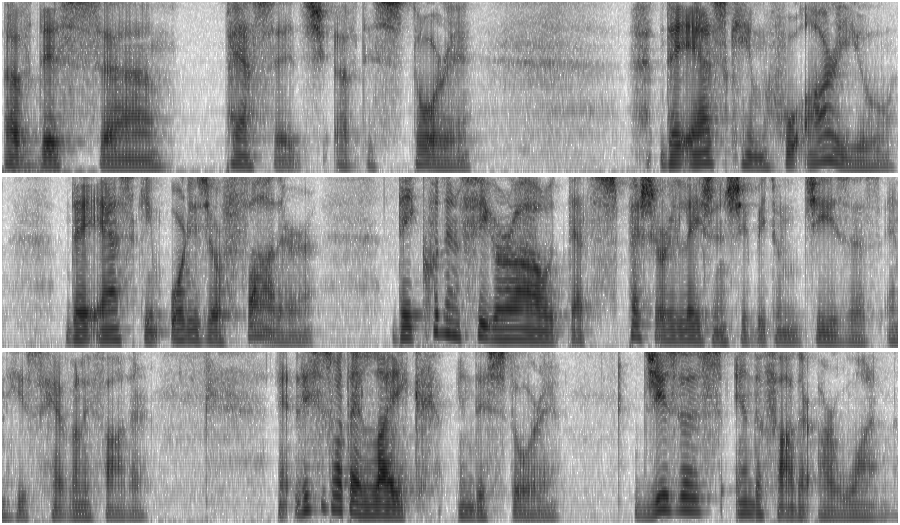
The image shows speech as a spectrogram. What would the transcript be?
of this uh, passage, of this story. They ask him, Who are you? They ask him, What is your Father? They couldn't figure out that special relationship between Jesus and his Heavenly Father. And This is what I like in this story. Jesus and the Father are one.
